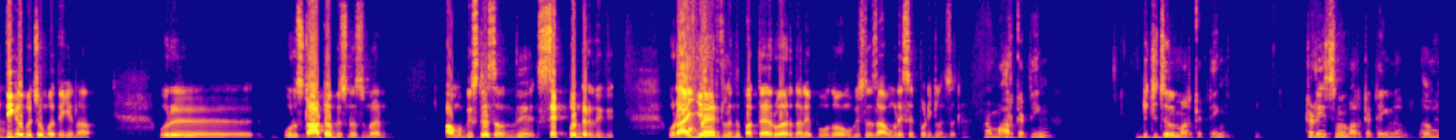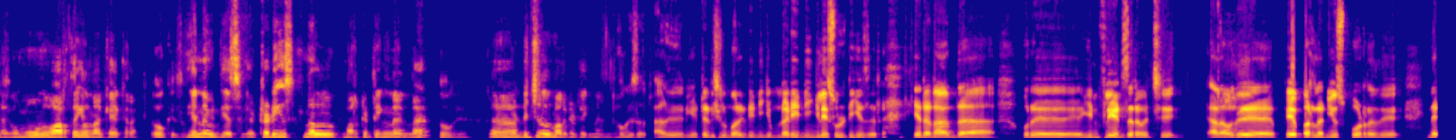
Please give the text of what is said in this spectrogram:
அதிகபட்சம் பார்த்தீங்கன்னா ஒரு ஒரு ஸ்டார்ட் அப் பிஸ்னஸ்மேன் அவங்க பிஸ்னஸை வந்து செட் பண்ணுறதுக்கு ஒரு ஐயாயிரத்துலேருந்து பத்தாயிரரூவா ரூபா இருந்தாலே போதும். அவங்க பிஸ்னஸ் அவங்களே செட் பண்ணிக்கலாம் sir marketing digital marketing traditional மார்க்கெட்டிங்னு. எனக்கு மூணு வார்த்தைகள் நான் கேட்குறேன். ஓகே சார் என்ன வித்தியாசங்க? ட்ரெடிஷ்னல் மார்க்கெட்டிங்னா என்ன? ஓகே டிஜிட்டல் மார்க்கெட்டிங்னா என்ன? ஓகே சார் அது நீங்கள் ட்ரெடிஷனல் மார்க்கெட்டிங் நீங்கள் முன்னாடி நீங்களே சொல்லிட்டீங்க சார் என்னன்னா இந்த ஒரு இன்ஃப்ளூயன்சரை வச்சு அதாவது பேப்பரில் நியூஸ் போடுறது இந்த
